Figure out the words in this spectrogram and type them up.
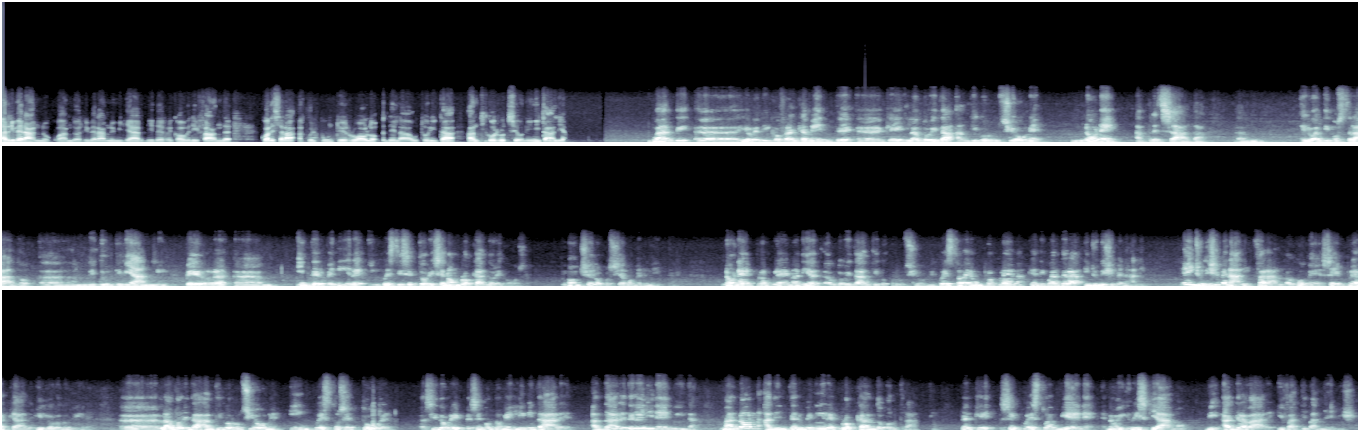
arriveranno quando arriveranno i miliardi del recovery fund. Quale sarà a quel punto il ruolo dell'autorità anticorruzione in Italia? Guardi, eh, io le dico francamente eh, che l'autorità anticorruzione non è attrezzata ehm, e lo ha dimostrato eh, negli ultimi anni per ehm, intervenire in questi settori se non bloccando le cose. Non ce lo possiamo permettere. Non è problema di autorità anticorruzione, questo è un problema che riguarderà i giudici penali e i giudici penali faranno, come sempre accade, il loro dovere. Eh, l'autorità anticorruzione in questo settore eh, si dovrebbe, secondo me, limitare a dare delle linee guida, ma non ad intervenire bloccando contratti, perché se questo avviene noi rischiamo di aggravare i fatti pandemici.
